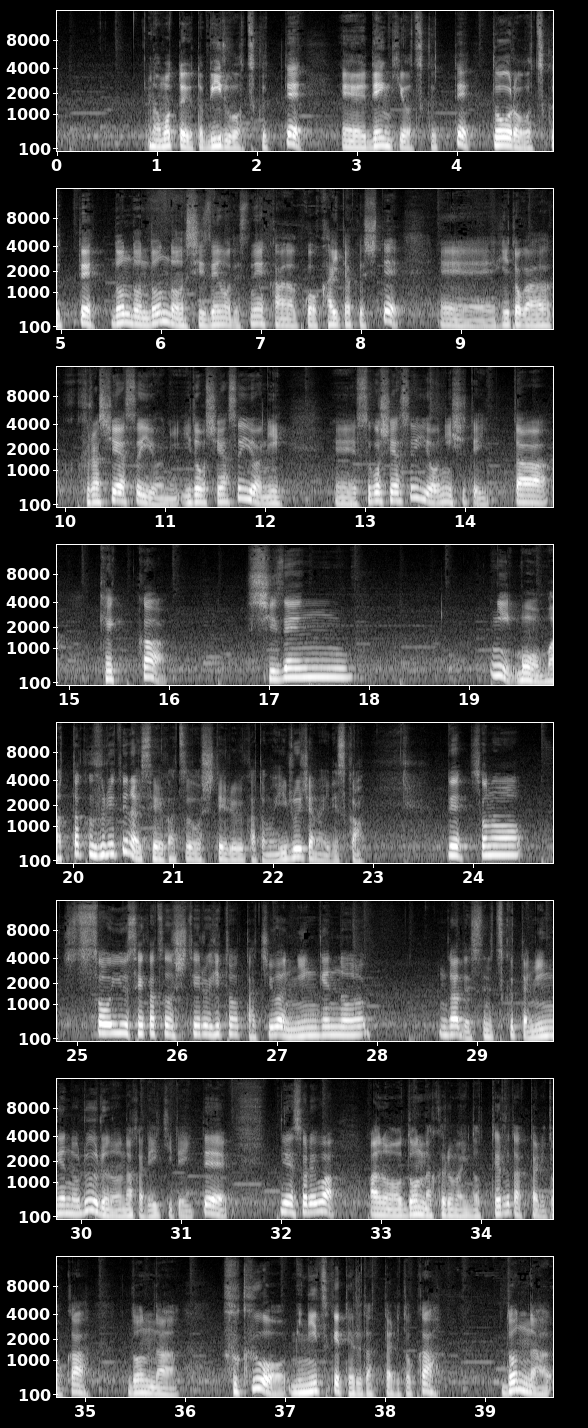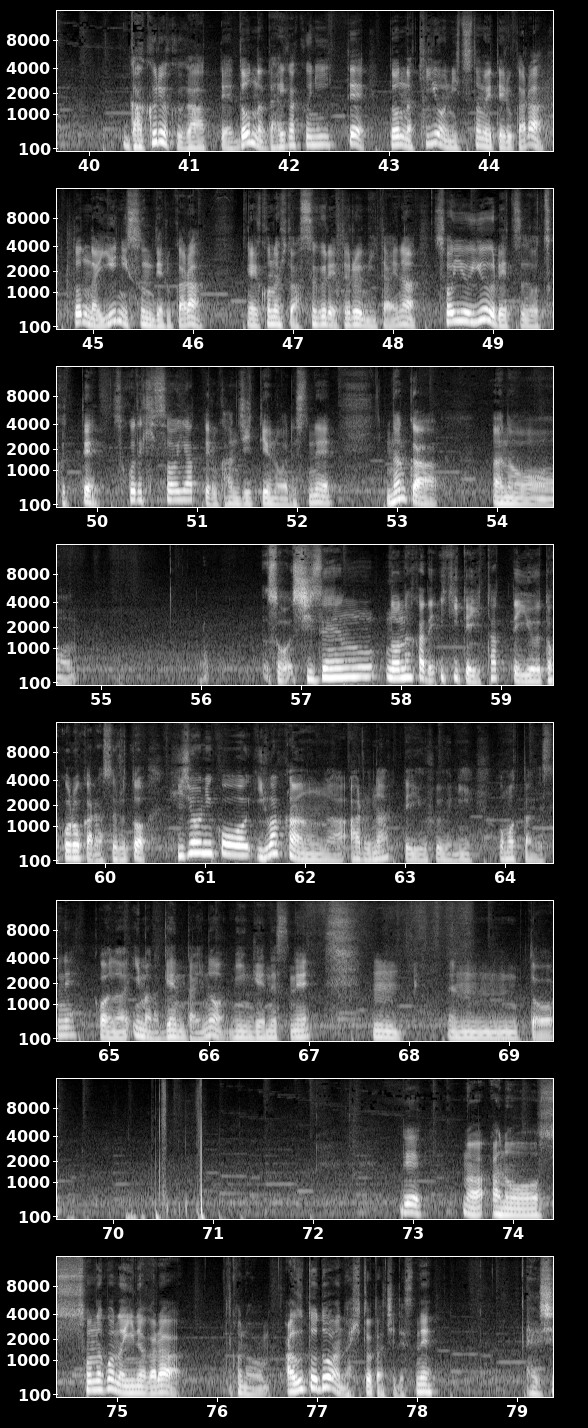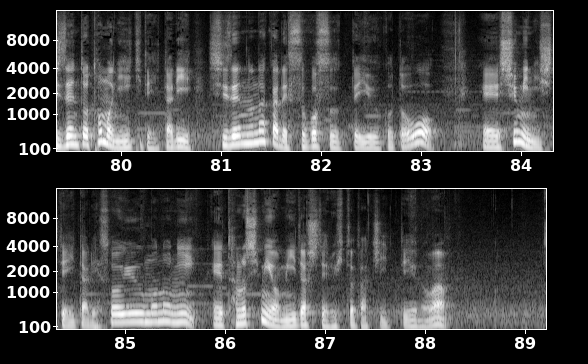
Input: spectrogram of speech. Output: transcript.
ーまあ、もっと言うとビルを作って、えー、電気を作って道路を作ってどんどんどんどん自然をですねかこう開拓して、えー、人が暮らしやすいように移動しやすいように、え、過ごしやすいようにしていった結果自然にもう全く触れてない生活をしている方もいるじゃないですか。でそのそういう生活をしている人たちは人間のがですね作った人間のルールの中で生きていてでそれはあのどんな車に乗ってるだったりとかどんな服を身につけてるだったりとかどんな学力があってどんな大学に行ってどんな企業に勤めてるからどんな家に住んでるからえこの人は優れてるみたいなそういう優劣を作ってそこで競い合ってる感じっていうのがですねなんかあのそう自然の中で生きていたっていうところからすると非常にこう違和感があるなっていうふうに思ったんですね。この今の現代の人間ですね。うん、うんと。でまああのそんなこと言いながらこのアウトドアな人たちですね自然と共に生きていたり自然の中で過ごすっていうことを趣味にしていたりそういうものに楽しみを見いだしている人たちっていうのは、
